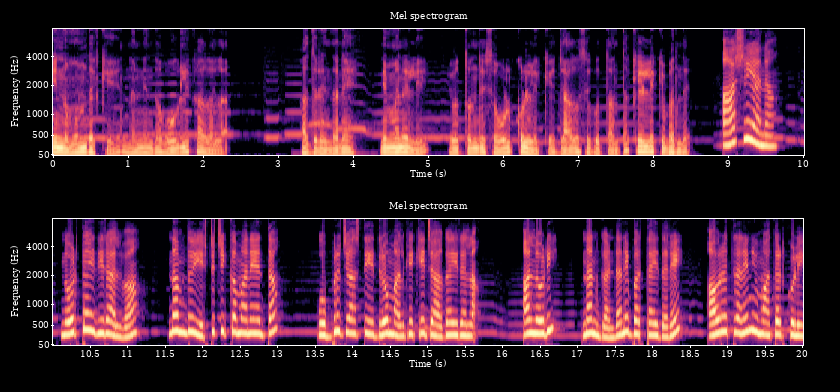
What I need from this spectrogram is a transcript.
ಇನ್ನು ಮುಂದಕ್ಕೆ ನನ್ನಿಂದ ಹೋಗ್ಲಿಕ್ಕಾಗಲ್ಲ. ಅದರಿಂದನೇ ನಿಮ್ಮನೇಲಿ ಇವತ್ತೊಂದು ದಿವಸ ಉಳ್ಕೊಳ್ಳಿಕ್ಕೆ ಜಾಗ ಸಿಗುತ್ತಂತ ಅಂತ ಕೇಳಲಿಕ್ಕೆ ಬಂದೆ. ಆಶ್ರಯನ ನೋಡ್ತಾ ಇದ್ದೀರಾ ಅಲ್ವಾ? ನಮ್ದು ಎಷ್ಟು ಚಿಕ್ಕ ಮನೆ ಅಂತ? ಒಬ್ರು ಜಾಸ್ತಿ ಇದ್ರೂ ಮಲ್ಗಕ್ಕೆ ಜಾಗ ಇರಲ್ಲ. ಅಲ್ ನೋಡಿ ನನ್ ಗಂಡನೇ ಬರ್ತಾ ಇದ್ದಾರೆ ಅವ್ರ ಹತ್ರನೇ ನೀವು ಮಾತಾಡ್ಕೊಳ್ಳಿ.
